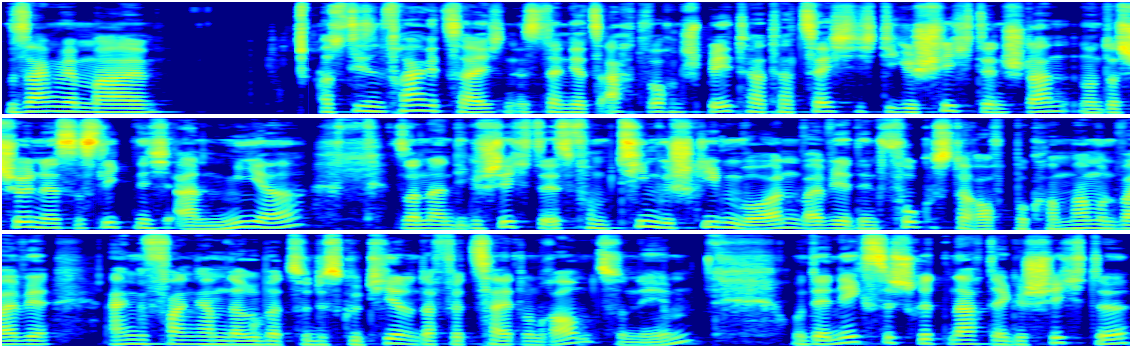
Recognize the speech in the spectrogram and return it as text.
sagen wir mal, aus diesen Fragezeichen ist dann jetzt acht Wochen später tatsächlich die Geschichte entstanden. Und das Schöne ist, es liegt nicht an mir, sondern die Geschichte ist vom Team geschrieben worden, weil wir den Fokus darauf bekommen haben und weil wir angefangen haben, darüber zu diskutieren und dafür Zeit und Raum zu nehmen. Und der nächste Schritt nach der Geschichte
